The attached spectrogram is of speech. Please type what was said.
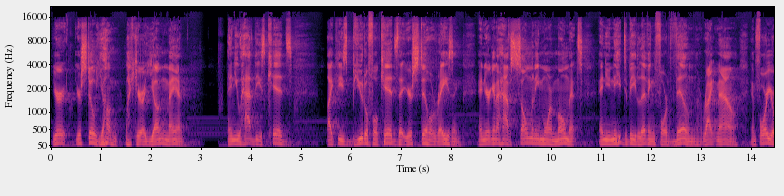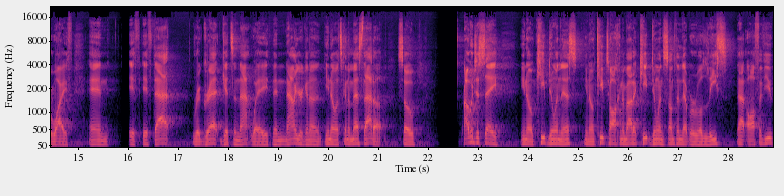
you're you're still young. Like you're a young man. And you have these kids, like these beautiful kids that you're still raising. And you're gonna have so many more moments and you need to be living for them right now and for your wife. And if if that regret gets in that way, then now you're gonna, you know, it's gonna mess that up. So I would just say, you know, keep doing this, you know, keep talking about it, keep doing something that will release that off of you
